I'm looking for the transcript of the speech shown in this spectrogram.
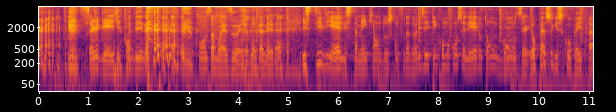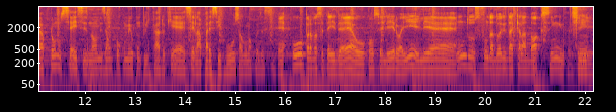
Sergei, combina com o Samuel Zoeira, brincadeira. Steve Ellis também, que é um dos cofundadores, e tem como conselheiro Tom Gonzer. Eu peço desculpa aí para pronunciar esses nomes, é um pouco meio complicado, que é, sei lá, parece russo, alguma coisa assim. É, o para você ter ideia, o conselheiro aí, ele é um dos fundadores daquela DocSing, aquele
